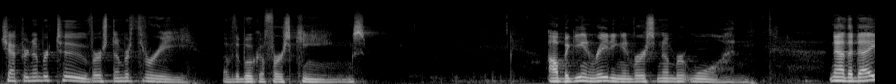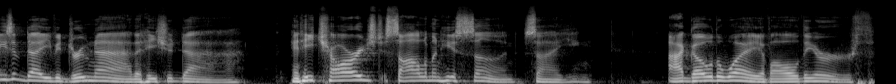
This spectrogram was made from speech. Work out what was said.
Chapter number 2, verse number 3 of the book of 1 Kings. I'll begin reading in verse number 1. Now the days of David drew nigh that he should die, and he charged Solomon his son, saying, I go the way of all the earth.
